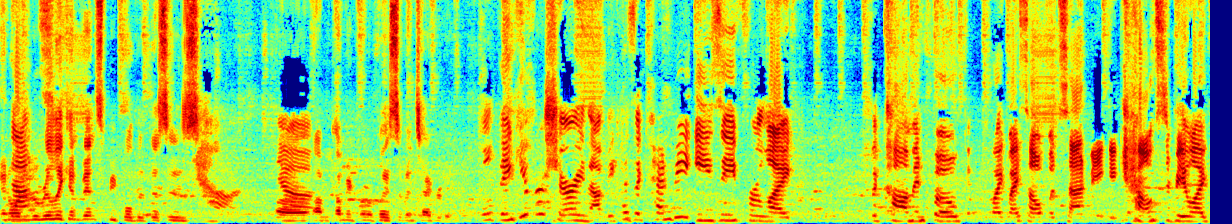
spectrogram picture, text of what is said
in order to really convince people that this is. Yeah. Uh, I'm coming from a place of integrity. Well, thank you for sharing that because it can be easy for like the common folk like myself with sad bank accounts to be like,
